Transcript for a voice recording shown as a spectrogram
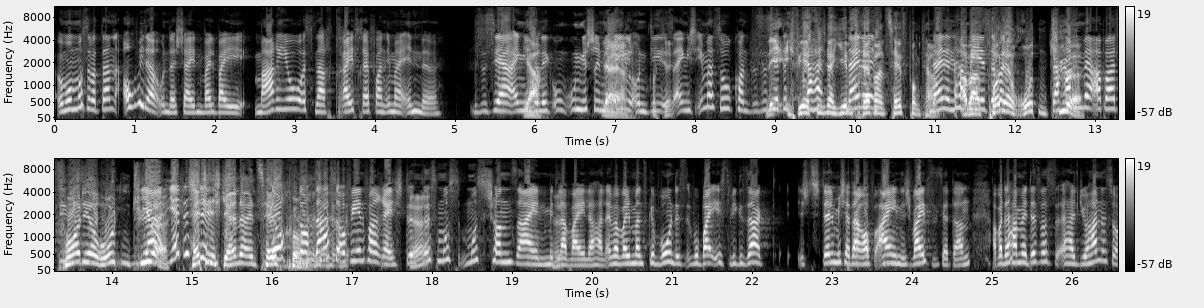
Aber man muss aber dann auch wieder unterscheiden, weil bei Mario ist nach drei Treffern immer Ende. Das ist ja eigentlich Ja. so eine un ungeschriebene Ja, ja. Regel und die Okay. ist eigentlich immer so. kon- Das ist Nee, ich will jetzt da- nicht nach jedem nein, Treffer nein, einen Safe-Punkt haben. Nein, dann haben aber wir jetzt vor aber- der roten da Tür, haben wir aber vor der roten Tür, hätte stimmt. ich gerne einen Doch, Safe-Punkt. doch, da hast du auf jeden Fall recht. Das, das muss, muss schon sein mittlerweile halt. Einfach weil man es gewohnt ist. Wobei ist, wie gesagt, ich stelle mich ja darauf ein, ich weiß es ja dann. Aber da haben wir das, was halt Johannes so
